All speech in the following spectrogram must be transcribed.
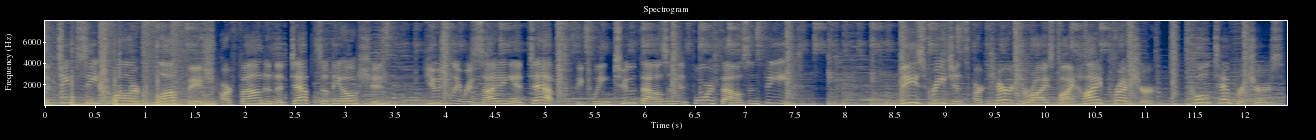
the deep sea dweller blobfish are found in the depths of the ocean, usually residing at depths between 2,000 and 4,000 feet. These regions are characterized by high pressure, cold temperatures,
